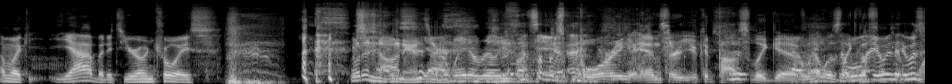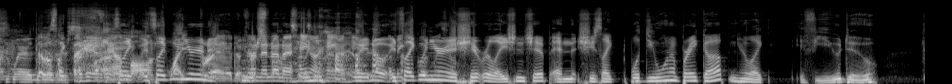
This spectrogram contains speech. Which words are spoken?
"I'm like, yeah, but it's your own choice." What a non-answer. Yeah, way to really That's the most boring answer you could possibly give. Yeah, that was like well, the, it was- it was- one way that was other like the. It's like- it's like when you're in a- No, no, no, no, hang on, hang on. Wait, no, it's like when you're in a shit relationship and she's like, "Well, do you want to break up?" And you're like, "If you do."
